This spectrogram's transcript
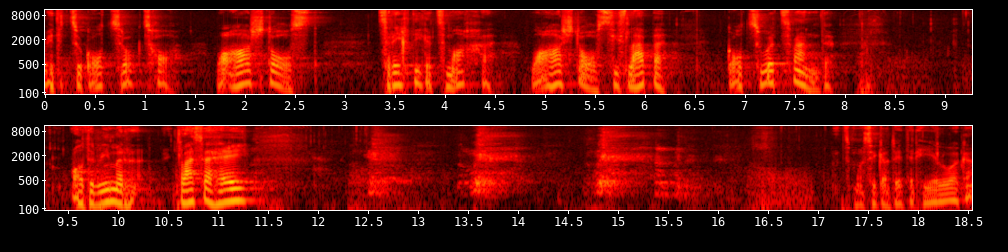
wieder zu Gott zurückzukommen, der anstößt, das Richtige zu machen, der anstößt, sein Leben Gott zuzuwenden. Oder wie wir gelesen haben, jetzt muss ich gerade wieder hier schauen,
